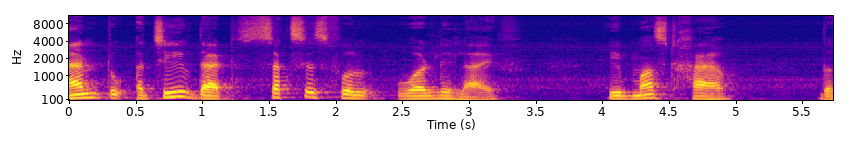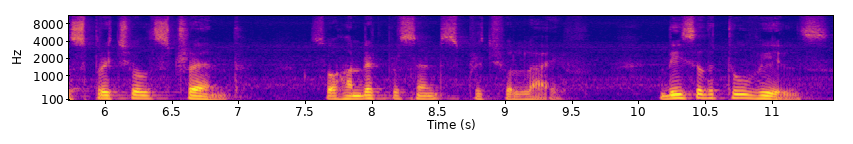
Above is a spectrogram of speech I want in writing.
And to achieve that successful worldly life, he must have the spiritual strength. So, 100% spiritual life. These are the two wheels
